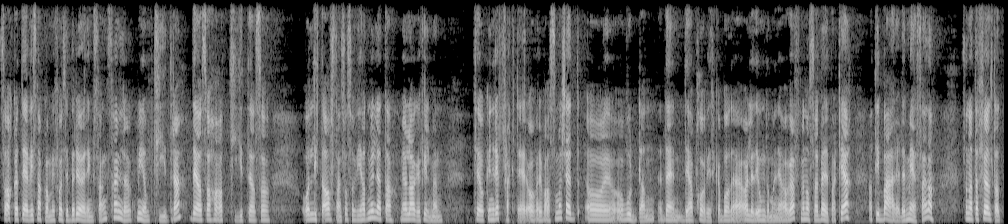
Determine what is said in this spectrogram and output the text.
Så akkurat det vi snakka om i forhold til berøringsangst, handler mye om tid, tror jeg. Det å ha tid til å Og litt avstand, sånn som vi hadde muligheter med å lage filmen. Til å kunne reflektere over hva som har skjedd, og, og hvordan det, det har påvirka både alle de ungdommene i AUF, men også Arbeiderpartiet. At de bærer det med seg. da. Sånn at jeg følte at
